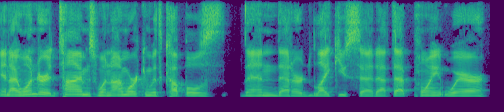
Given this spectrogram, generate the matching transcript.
And I wonder at times when I'm working with couples then that are, like you said, at that point where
